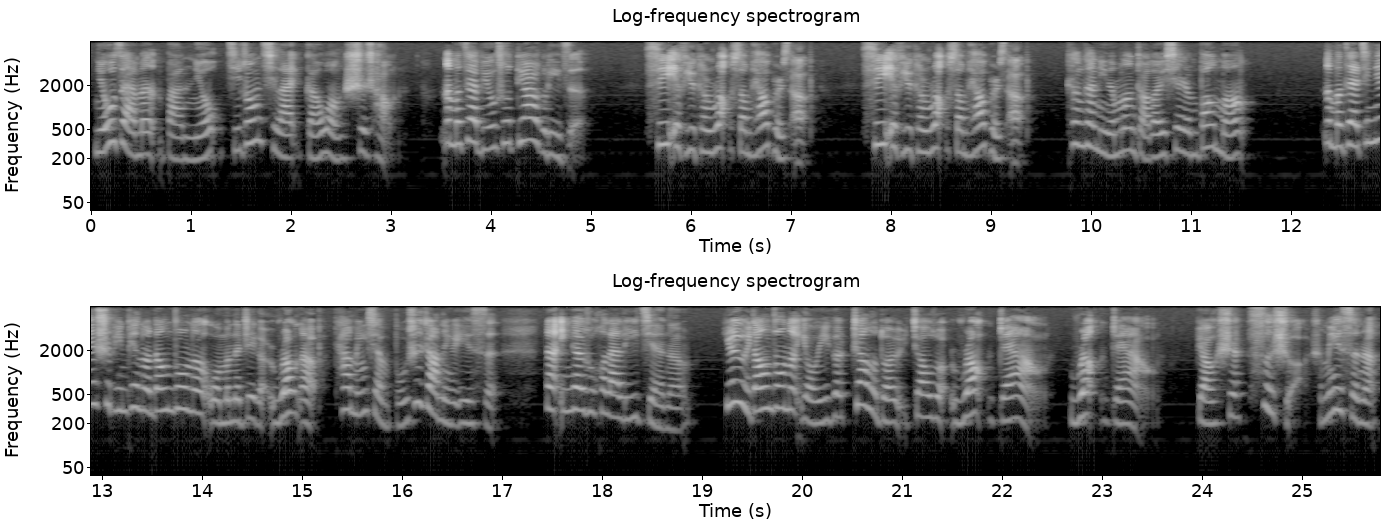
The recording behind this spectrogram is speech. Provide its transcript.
牛仔们把牛集中起来赶往市场。那么再比如说第二个例子。See if you can rock some helpers up. See if you can rock some helpers up. 看看你能不能找到一些人帮忙。那么在今天视频片段当中呢，我们的这个 round up 它明显不是这样的一个意思。那应该如何来理解呢？英语当中呢有一个这样的短语叫做 round down。round down 表示四舍，什么意思呢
